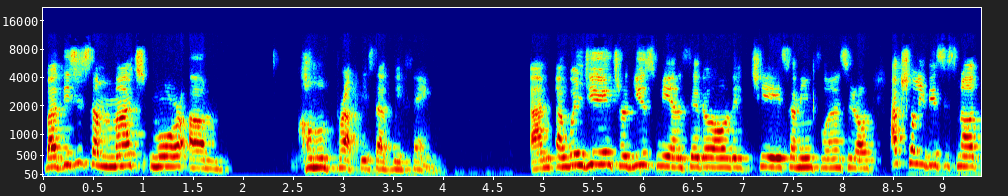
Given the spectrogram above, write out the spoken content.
But this is a much more um, common practice that we think. And, and when you introduced me and said, oh, that she is an influencer, actually, this is not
